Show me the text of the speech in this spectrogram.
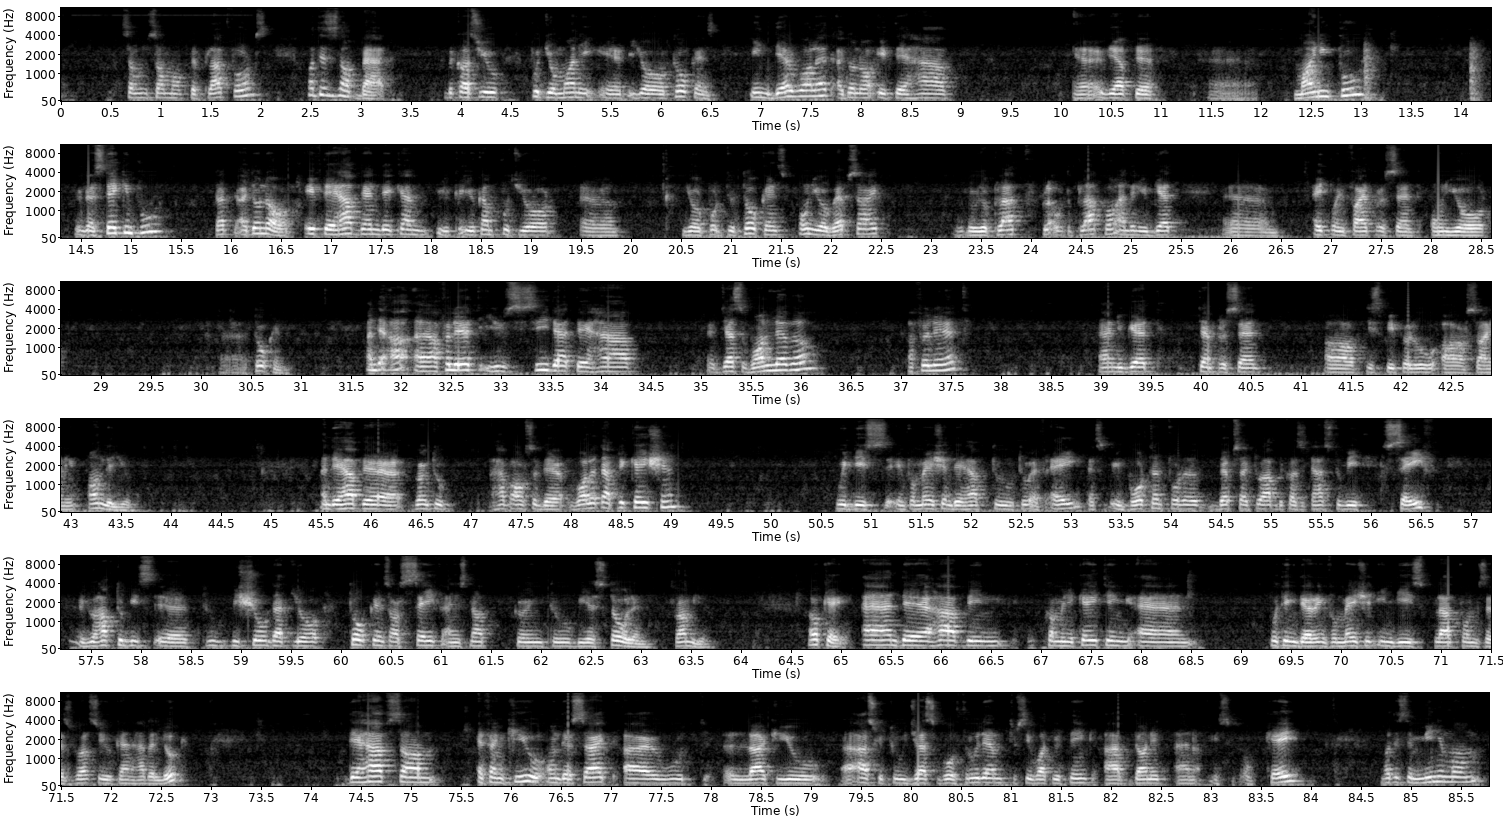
some some of the platforms. But this is not bad because you put your money uh, your tokens in their wallet. I don't know if they have uh, they have the uh, mining pool the staking pool that i don't know. If they have then they can you, you can put your uh, your put your tokens on your website your plat, the platform and then you get 8.5% um, on your uh, token. And the uh, affiliate, you see that they have just one level affiliate and you get 10% of these people who are signing under you. And they have their going to have also their wallet application. With this information, they have to, 2FA. That's important for the website to have because it has to be safe you have to be uh, to be sure that your tokens are safe and it's not going to be stolen from you. Okay, and they have been communicating and putting their information in these platforms as well, so you can have a look. They have some FNQ on their site. I would like you uh, ask you to just go through them to see what you think. I've done it and it's okay. What is the minimum?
